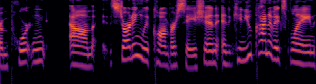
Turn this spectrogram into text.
important. Um, starting with conversation, and can you kind of explain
